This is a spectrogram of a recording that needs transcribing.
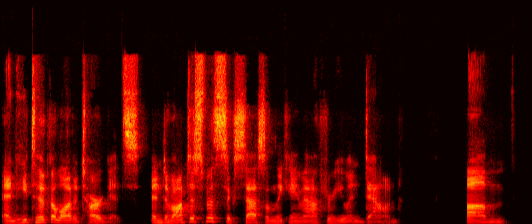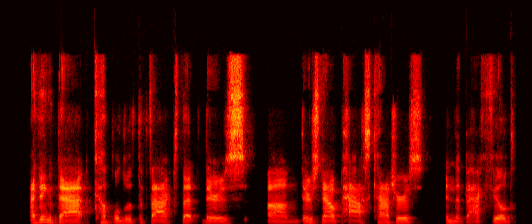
and he took a lot of targets. And Devonta Smith's success only came after he went down. Um, I think that coupled with the fact that there's um, there's now pass catchers in the backfield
